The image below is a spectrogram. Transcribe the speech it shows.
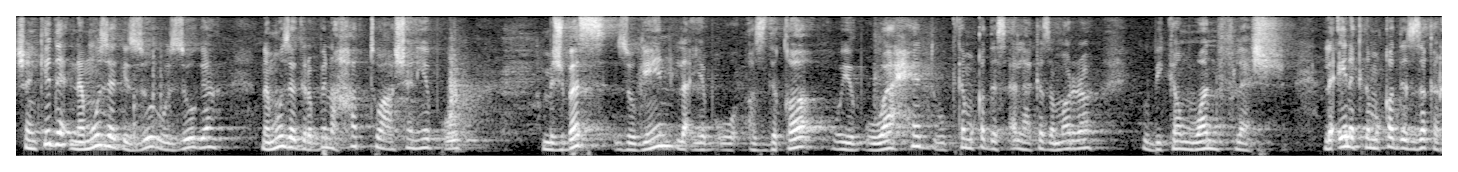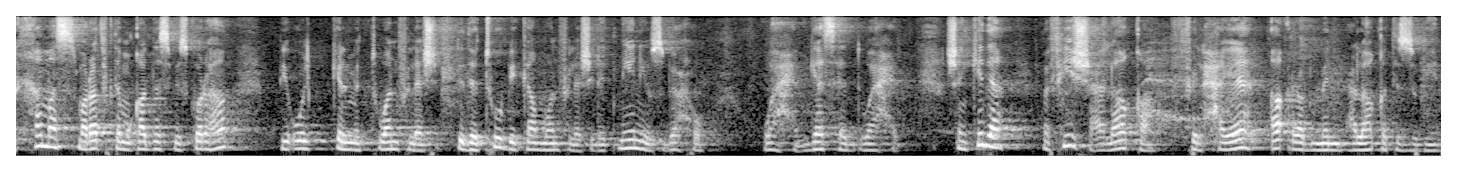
عشان كده نموذج الزوج والزوجة نموذج ربنا حطه عشان يبقوا مش بس زوجين لا يبقوا أصدقاء ويبقوا واحد. والكتاب المقدس قالها كذا مرة وبيكم وان فلاش لقينا الكتاب المقدس ذكر خمس مرات في الكتاب المقدس بيذكرها. بيقول كلمة one flesh the two become one flesh. الاثنين يصبحوا واحد جسد واحد. عشان كده مفيش علاقة في الحياة أقرب من علاقة الزوجين.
